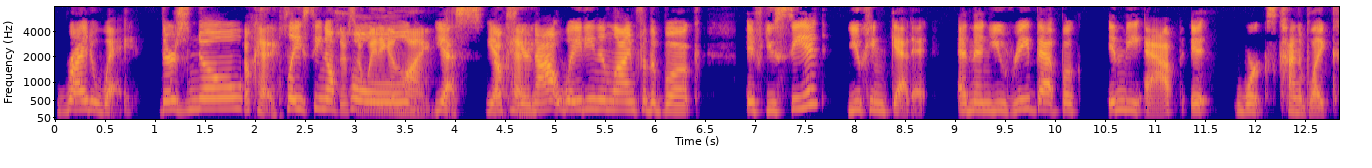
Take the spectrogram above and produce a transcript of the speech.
right away. There's no okay. placing a There's hold. no waiting in line. Yes, yes. Okay. You're not waiting in line for the book. If you see it, you can get it. And then you read that book in the app. It works kind of like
